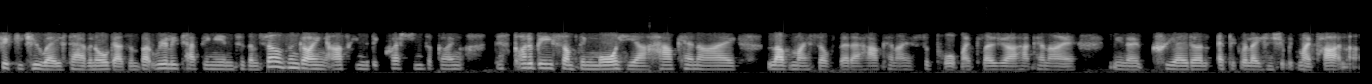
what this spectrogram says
52 ways to have an orgasm, but really tapping into themselves and going asking the big questions of going, there's got to be something more here. How can I love myself better? How can I support my pleasure? How can I, you know, create an epic relationship with my partner?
